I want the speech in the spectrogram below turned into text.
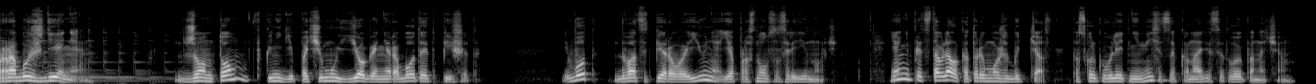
Пробуждение. Джон Том в книге «Почему йога не работает» пишет. И вот 21 июня я проснулся среди ночи. Я не представлял, который может быть час, поскольку в летние месяцы в Канаде светло и по ночам.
